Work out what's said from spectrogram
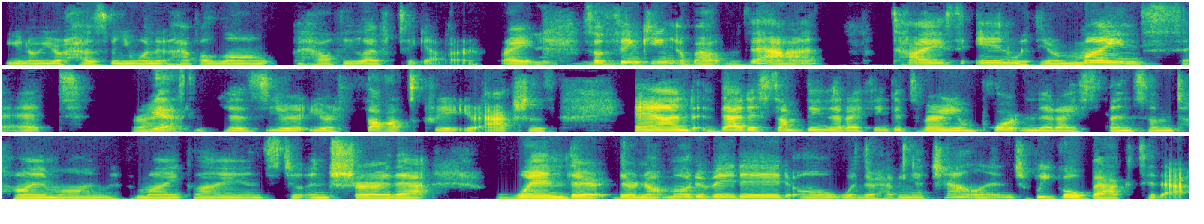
you know, your husband, you want to have a long, healthy life together, right? Mm -hmm. So mm-hmm. thinking about that ties in with your mindset right? Yes. Because your your thoughts create your actions. And that is something that I think it's very important that I spend some time on with my clients to ensure that when they're they're not motivated or when they're having a challenge, we go back to that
